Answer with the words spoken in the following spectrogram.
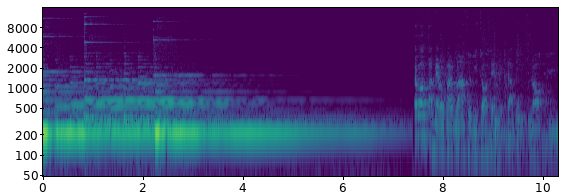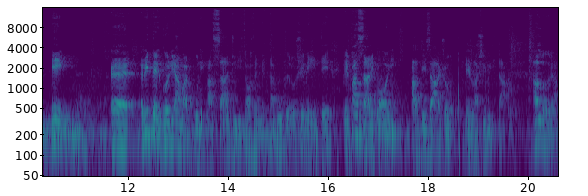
Una volta abbiamo parlato di totem e tabù, no? E eh, ripercorriamo alcuni passaggi di totem e tabù velocemente per passare poi al disagio della civiltà. Allora,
